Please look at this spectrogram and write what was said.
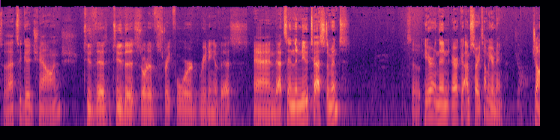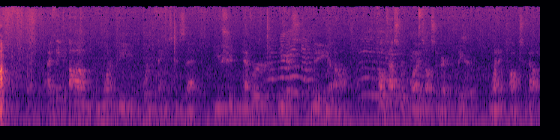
So that's a good challenge to the, to the sort of straightforward reading of this. And that's in the New Testament. So here and then, Erica, I'm sorry, tell me your name. John. John. I think um, one of the important things is that you should never, because the uh, Old Testament was also very clear when it talks about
